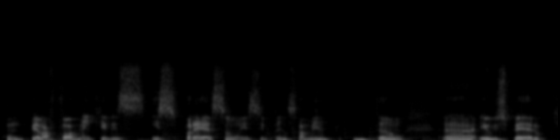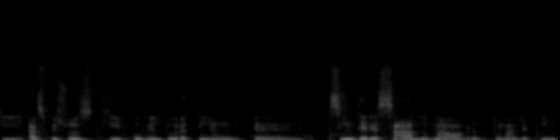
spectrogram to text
como pela forma em que eles expressam esse pensamento. Então, uh, eu espero que as pessoas que porventura tenham é, se interessado na obra do Tomás de Aquino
